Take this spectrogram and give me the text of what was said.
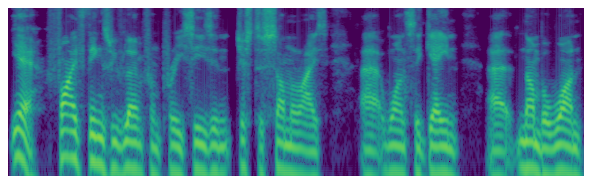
yeah, five things we've learned from preseason. Just to summarize uh, once again, uh, number one,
